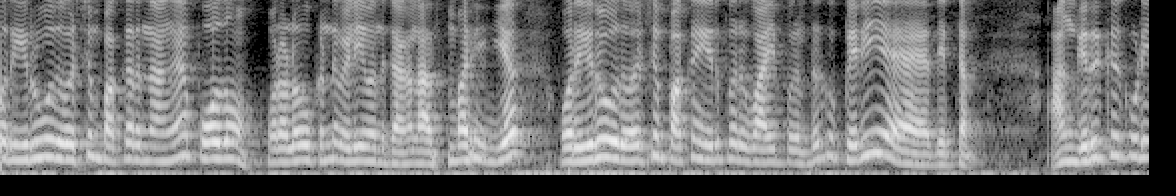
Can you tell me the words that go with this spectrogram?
ஒரு இருபது வருஷம் பக்கம் இருந்தாங்க போதும் ஓரளவுக்குன்னு வெளியே வந்துட்டாங்களா அது மாதிரி இங்கே ஒரு இருபது வருஷம் பக்கம் இருப்பது வாய்ப்புகள் இருக்குது பெரிய திட்டம். அங்கே இருக்கக்கூடிய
